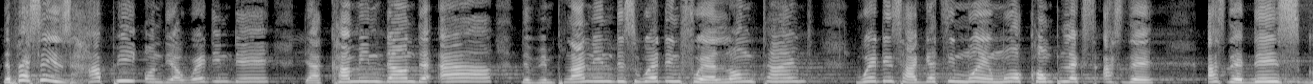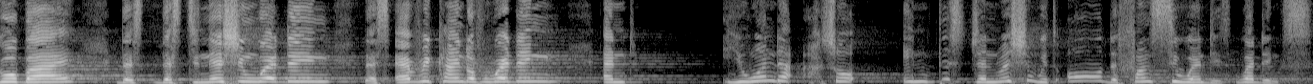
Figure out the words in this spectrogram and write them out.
The person is happy on their wedding day. They are coming down the aisle. They've been planning this wedding for a long time. Weddings are getting more and more complex as the, as the days go by. There's destination wedding, there's every kind of wedding. And you wonder so, in this generation with all the fancy weddings, weddings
